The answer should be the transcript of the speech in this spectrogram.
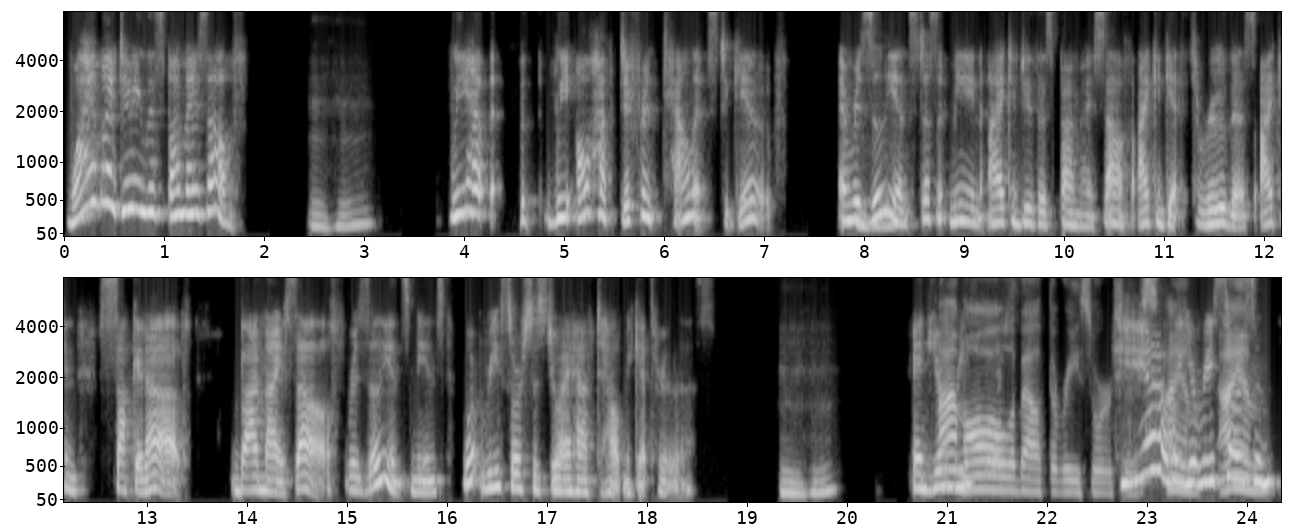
why am I doing this by myself? Mm-hmm. We have, we all have different talents to give. And mm-hmm. resilience mm-hmm. doesn't mean I can do this by myself. I can get through this. I can suck it up by myself. Resilience means what resources do I have to help me get through this? Mm-hmm. And your I'm resource, all about the resources. Yeah, well, am, your resource am,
